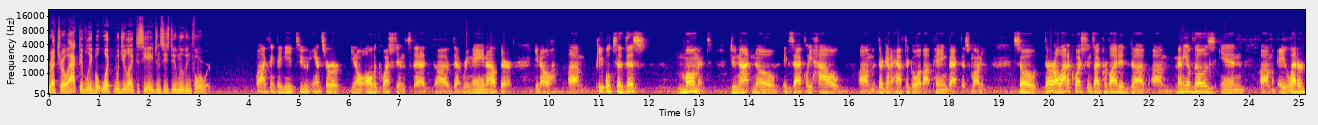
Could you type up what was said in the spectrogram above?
retroactively. But what would you like to see agencies do moving forward? Well, I think they need to answer, you know, all the questions that uh, that remain out there. You know, um, people to this moment do not know exactly how um, they're going to have to go about paying back this money. So there are a lot of questions. I provided uh, um, many of those in um, a letter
